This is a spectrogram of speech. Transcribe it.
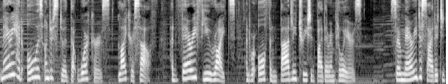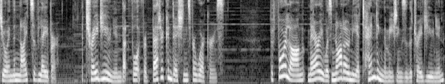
Mary had always understood that workers, like herself, had very few rights and were often badly treated by their employers. So Mary decided to join the Knights of Labour, a trade union that fought for better conditions for workers. Before long, Mary was not only attending the meetings of the trade union,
